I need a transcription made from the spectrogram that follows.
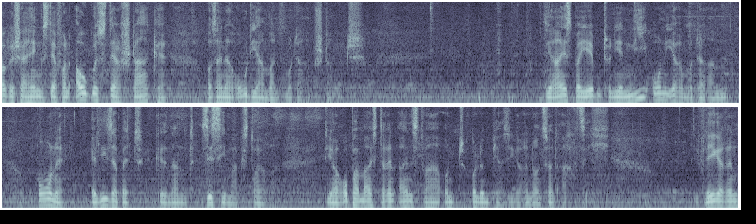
georgischer Hengst, der von August der Starke aus einer Rohdiamantmutter abstammt. Sie reist bei jedem Turnier nie ohne ihre Mutter an, ohne Elisabeth genannt Sissi Max Teurer, die Europameisterin einst war und Olympiasiegerin 1980. Die Pflegerin,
